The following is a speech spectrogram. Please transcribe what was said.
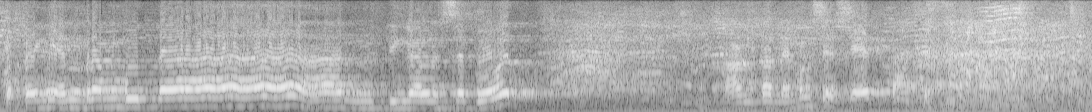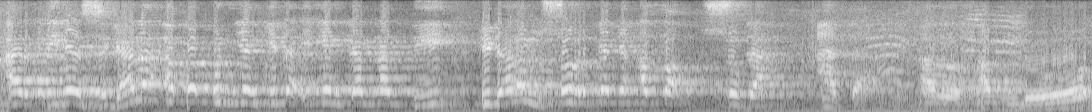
kepengen rambutan tinggal sebut. Mantan emang saya setan artinya segala apa pun yang kita inginkan nanti di dalam surganya Allah sudah ada. Alhamdulillah.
